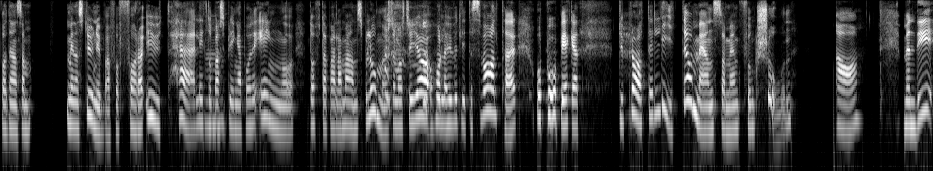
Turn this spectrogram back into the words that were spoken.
vara den som Medan du nu bara får fara ut härligt och mm. bara springa på en äng och dofta på alla mansblommor så måste jag hålla huvudet lite svalt här och påpeka att du pratar lite om män som en funktion. Ja, men det...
